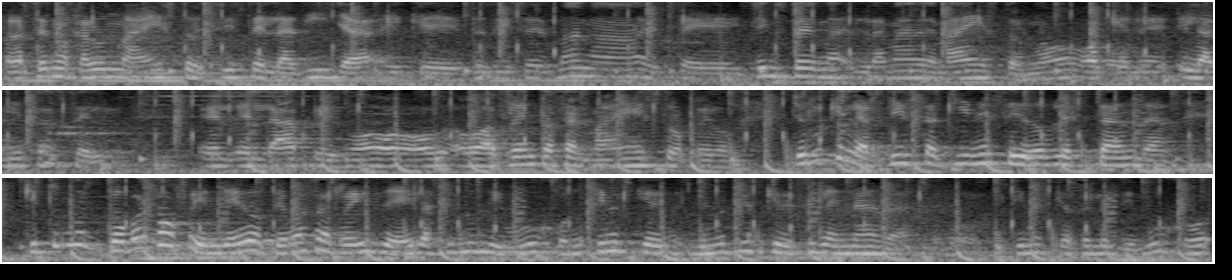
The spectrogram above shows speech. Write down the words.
para hacer enojar a un maestro existe la dilla y que pues dices, no, no, este, usted la madre maestro, ¿no? O que le, avientas el, el, lápiz, ¿no? O, o, afrentas al maestro, pero yo creo que el artista tiene ese doble estándar, que tú no te vas a ofender o te vas a reír de él haciendo un dibujo, no tienes que, no tienes que decirle nada tienes que hacerle el dibujo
